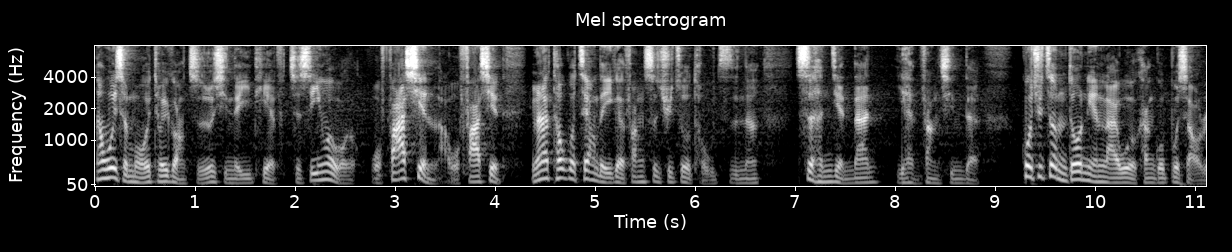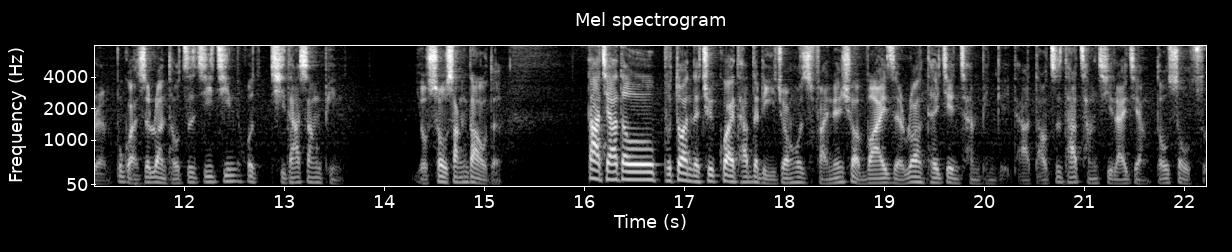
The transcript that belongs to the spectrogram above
那为什么我会推广指数型的 ETF？只是因为我我发现了，我发现原来透过这样的一个方式去做投资呢，是很简单也很放心的。过去这么多年来，我有看过不少人，不管是乱投资基金或其他商品，有受伤到的。大家都不断的去怪他的理专或是 financial advisor 乱推荐产品给他，导致他长期来讲都受损，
